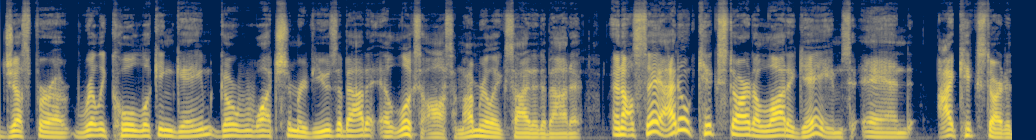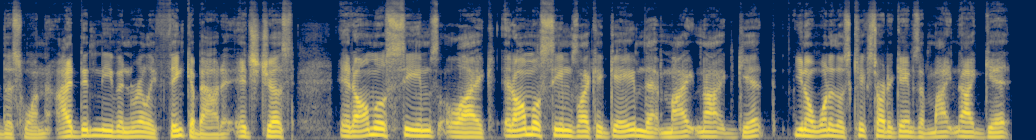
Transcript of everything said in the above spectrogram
just for a really cool looking game. Go watch some reviews about it. It looks awesome. I'm really excited about it. And I'll say I don't kickstart a lot of games and I kickstarted this one. I didn't even really think about it. It's just it almost seems like it almost seems like a game that might not get, you know, one of those Kickstarter games that might not get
